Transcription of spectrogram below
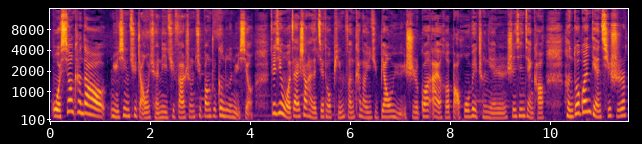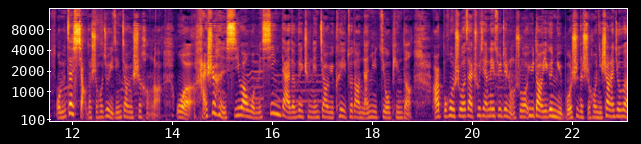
我希望看到女性去掌握权力，去发声，去帮助更多的女性。最近我在上海的街头频繁看到一句标语，是关爱和保护未成年人身心健康。很多观点其实我们在小的时候就已经教育失衡了。我还是很希望我们新一代的未成年教育可以做到男女自由平等，而不会说在出现类似于这种说遇到一个女博士的时候，你上来就问。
